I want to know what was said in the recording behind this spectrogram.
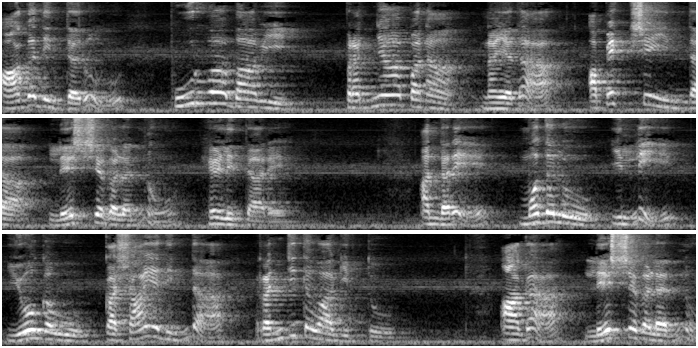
ಆಗದಿದ್ದರೂ ಪೂರ್ವಭಾವಿ ಪ್ರಜ್ಞಾಪನ ನಯದ ಅಪೇಕ್ಷೆಯಿಂದ ಲೇಷ್ಯಗಳನ್ನು ಹೇಳಿದ್ದಾರೆ. ಅಂದರೆ ಮೊದಲು ಇಲ್ಲಿ ಯೋಗವು ಕಷಾಯದಿಂದ ರಂಜಿತವಾಗಿತ್ತು. ಆಗ ಲೇಷ್ಯಗಳನ್ನು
